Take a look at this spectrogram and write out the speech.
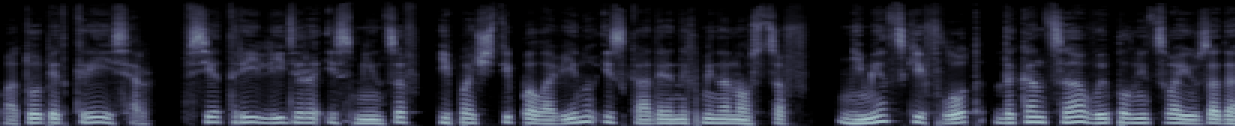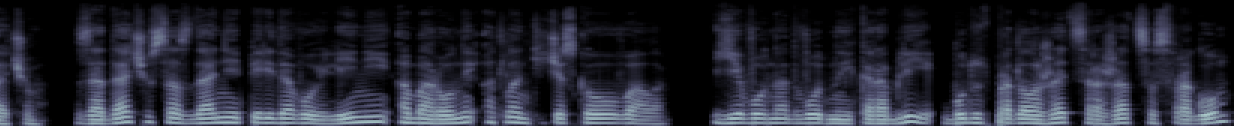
Потопят крейсер, все три лидера эсминцев и почти половину эскадренных миноносцев. Немецкий флот до конца выполнит свою задачу задачу создания передовой линии обороны Атлантического вала. Его надводные корабли будут продолжать сражаться с врагом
